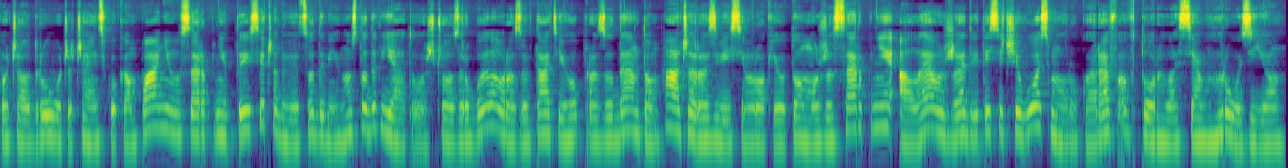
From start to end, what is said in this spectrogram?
почав другу чеченську кампанію у серпні 1999-го, що зробила у результаті його президентом. А через вісім років у тому ж серпні, але вже 2008 року РФ вторглася в Грузію.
